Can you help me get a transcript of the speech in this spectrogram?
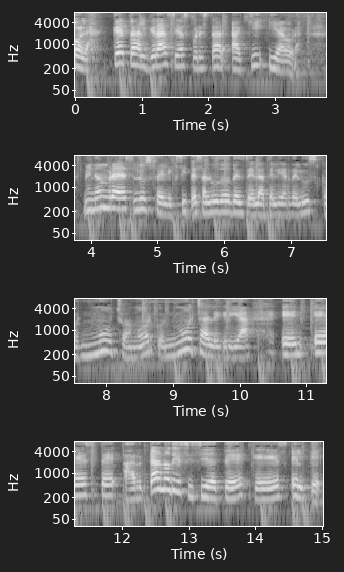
Hola, ¿qué tal? Gracias por estar aquí y ahora. Mi nombre es Luz Félix y te saludo desde el Atelier de Luz con mucho amor, con mucha alegría en este Arcano 17 que es el que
